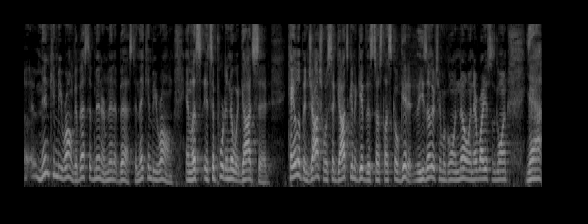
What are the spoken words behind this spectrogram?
Uh, men can be wrong. The best of men are men at best and they can be wrong. And let's, it's important to know what god said. Caleb and joshua said god's going to give this to us. Let's go get it. These other 10 were going no and everybody else was going yeah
